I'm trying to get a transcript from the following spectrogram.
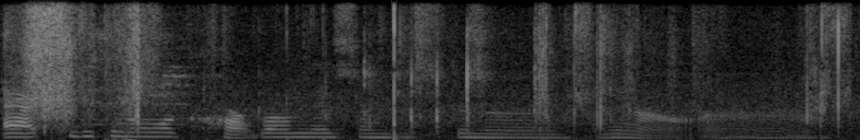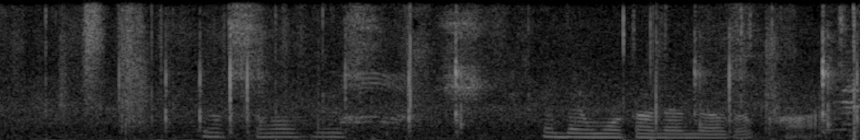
Actually gonna work hard on this. I'm just gonna, you know, uh, some of this and then work on another project.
